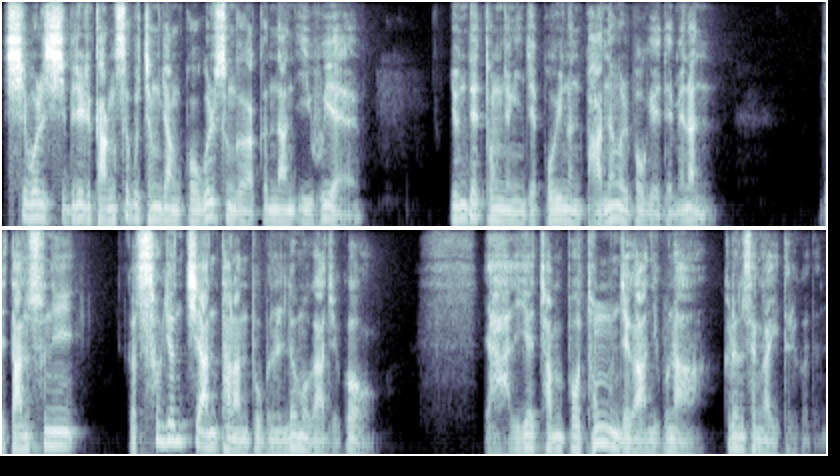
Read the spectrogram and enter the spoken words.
10월 11일 강서구청장 보궐선거가 끝난 이후에 윤 대통령이 이제 보이는 반응을 보게 되면은 단순히 그 석연치 않다는 부분을 넘어가지고 야 이게 참 보통 문제가 아니구나 그런 생각이 들거든요.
